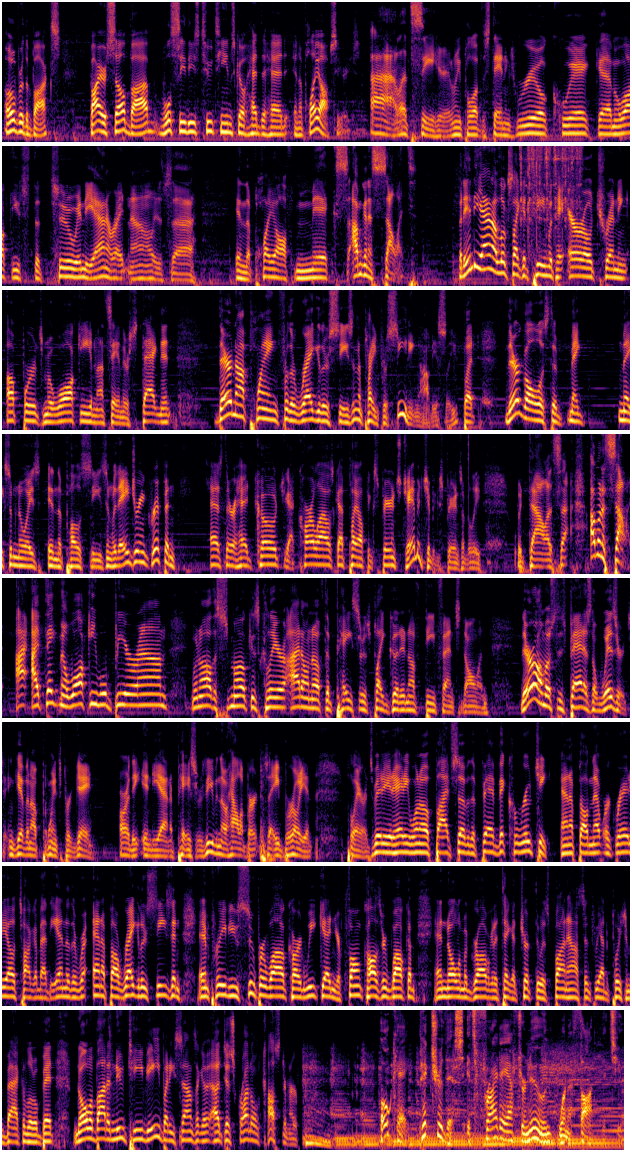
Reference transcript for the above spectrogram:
over the Bucks. Buy or sell, Bob. We'll see these two teams go head to head in a playoff series. Ah, let's see here. Let me pull up the standings real quick. Uh, Milwaukee's the two. Indiana right now is uh, in the playoff mix. I'm going to sell it. But Indiana looks like a team with the arrow trending upwards. Milwaukee, I'm not saying they're stagnant. They're not playing for the regular season. They're playing for seeding, obviously. But their goal is to make make some noise in the postseason. With Adrian Griffin as their head coach, you got Carlisle's got playoff experience, championship experience, I believe, with Dallas. I- I'm going to sell it. I, I think Milwaukee will be around when all the smoke is clear. I don't know if the Pacers play good enough defense, Nolan. They're almost as bad as the Wizards in giving up points per game, are the Indiana Pacers, even though Halliburton's a brilliant player. It's Vinny and Haney 1057 The Fan. Vic Carucci, NFL Network Radio, talking about the end of the re- NFL regular season and preview Super Wild Card weekend. Your phone calls are welcome. And Nolan McGraw, we're going to take a trip to his fun house since we had to push him back a little bit. Nolan bought a new TV, but he sounds like a, a disgruntled customer. Okay, picture this. It's Friday afternoon when a thought hits you.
